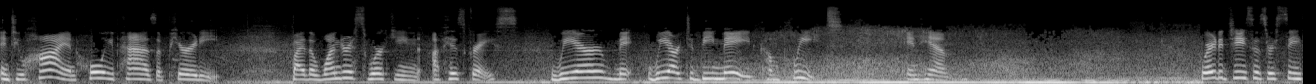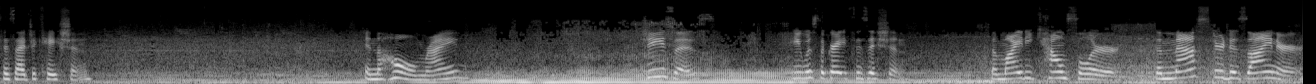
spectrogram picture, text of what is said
into high and holy paths of purity by the wondrous working of his grace we are, we are to be made complete in Him. Where did Jesus receive his education? In the home, right? Jesus, he was the great physician, the mighty counselor, the master designer,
